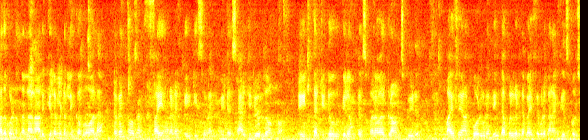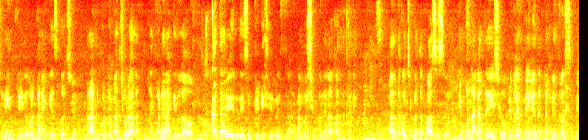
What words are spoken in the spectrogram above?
పదకొండు వందల నాలుగు కిలోమీటర్లు ఇంకా పోవాలా? Eleven thousand five hundred and eighty seven metres ఆల్టిట్యూడ్లో ఉన్నాం. Eight thirty two kilometres per hour ground speed wifi on board కూడా ఉంది. డబ్బులు కడితే వైఫై కూడా కనెక్ట్ చేసుకోవచ్చు. నేను ఫ్రీగా కూడా కనెక్ట్ చేసుకోవచ్చు అని అనుకుంటున్నాను చూడాలా. ఎందుకంటే నాకు ఇందులో Qatar Airways British Airways membership ఉంది నాకు అందుకని. అదంతా కొంచెం పెద్ద ప్రాసెస్ ఇప్పుడు నాకు అంత చేసి ఓపిక లేదు. మెయిన్ ఏంటంటే నాకు నిద్ర వస్తుంది.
